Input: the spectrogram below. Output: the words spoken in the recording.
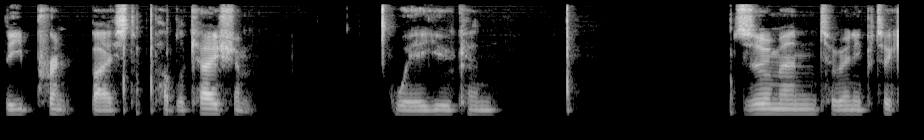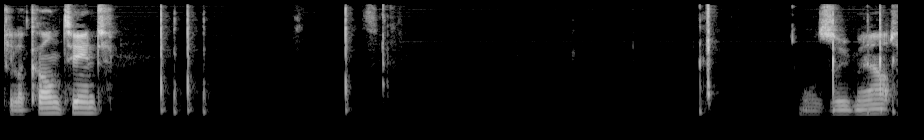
the print-based publication where you can zoom in to any particular content. Or zoom out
